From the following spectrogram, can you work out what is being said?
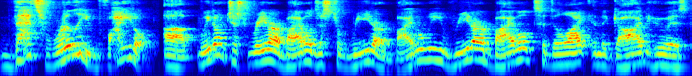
that's really vital. Uh, we don't just read our Bible just to read our Bible. We read our Bible to delight in the God who has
